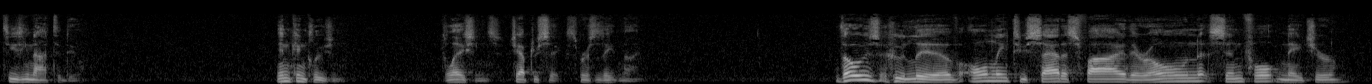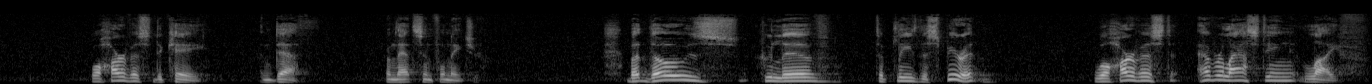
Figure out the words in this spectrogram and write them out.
It's easy not to do. In conclusion, Galatians chapter 6, verses 8 and 9. Those who live only to satisfy their own sinful nature will harvest decay and death from that sinful nature. But those who live to please the Spirit will harvest everlasting life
